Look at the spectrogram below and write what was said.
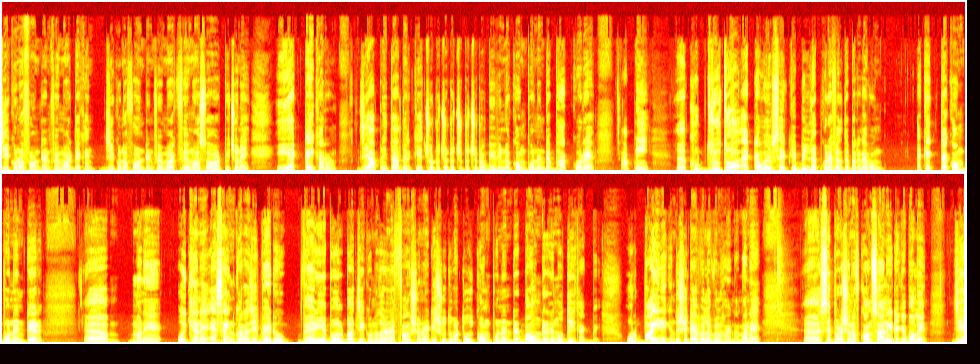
যে কোনো ফ্রন্ট অ্যান্ড ফ্রেমওয়ার্ক দেখেন যে কোনো ফ্রন্ট অ্যান্ড ফ্রেমওয়ার্ক ফেমাস হওয়ার পিছনেই এই একটাই কারণ যে আপনি তাদেরকে ছোট ছোট ছোট ছোট বিভিন্ন কম্পোনেন্টে ভাগ করে আপনি খুব দ্রুত একটা ওয়েবসাইটকে বিল্ড আপ করে ফেলতে পারেন এবং এক একটা কম্পোনেন্টের মানে ওইখানে অ্যাসাইন করা যে ভ্যালু ভ্যারিয়েবল বা যে কোনো ধরনের ফাংশনালিটি শুধুমাত্র ওই কম্পোনেন্টের বাউন্ডারির মধ্যেই থাকবে। ওর বাইরে কিন্তু সেটা অ্যাভেলেবেল হয় না। মানে সেপারেশন অফ কনসার্ন এটাকে বলে যে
